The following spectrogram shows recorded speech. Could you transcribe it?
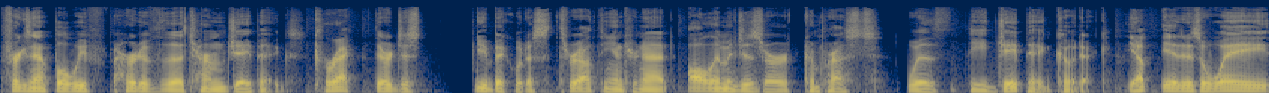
For example, we've heard of the term JPEGs Correct. they're just ubiquitous throughout the internet. All images are compressed with the JPEG codec. Yep. It is a way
